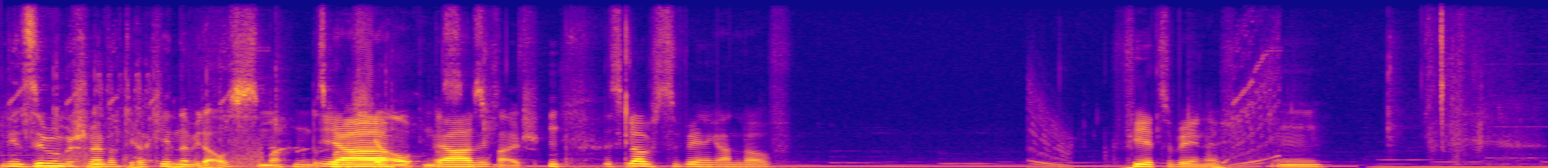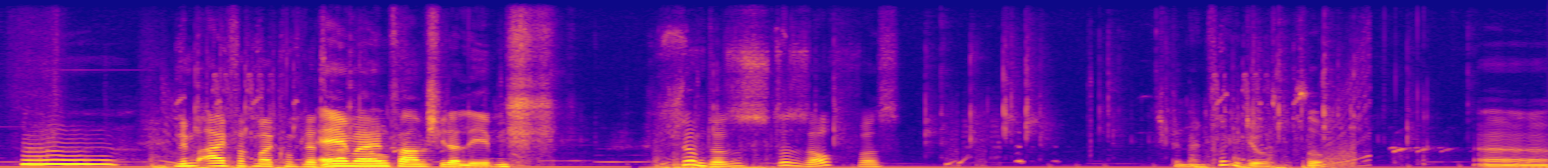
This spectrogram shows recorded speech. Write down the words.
in den Mission einfach die Raketen dann wieder auszumachen. Und das mache Ja, ich hier auch. Und das ja, ist das- falsch. Ist, glaube ich, zu wenig Anlauf. Viel zu wenig. Mhm. Nimm einfach mal komplett Ey, mein Anlauf. farm ich wieder Leben. Stimmt, das ist, das ist auch was. Ich bin ein Vollidiot. So. Äh,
